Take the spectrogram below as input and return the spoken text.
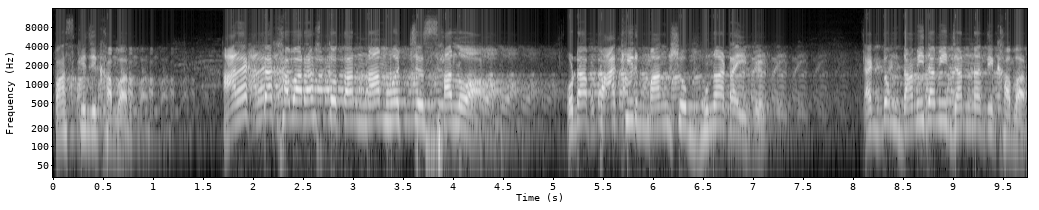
পাঁচ কেজি খাবার। আর একটা খাবার আসতো, তার নাম হচ্ছে সালোয়া। ওটা পাখির মাংস ভুনা টাইপের। একদম দামি দামি জান্নাতি খাবার।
